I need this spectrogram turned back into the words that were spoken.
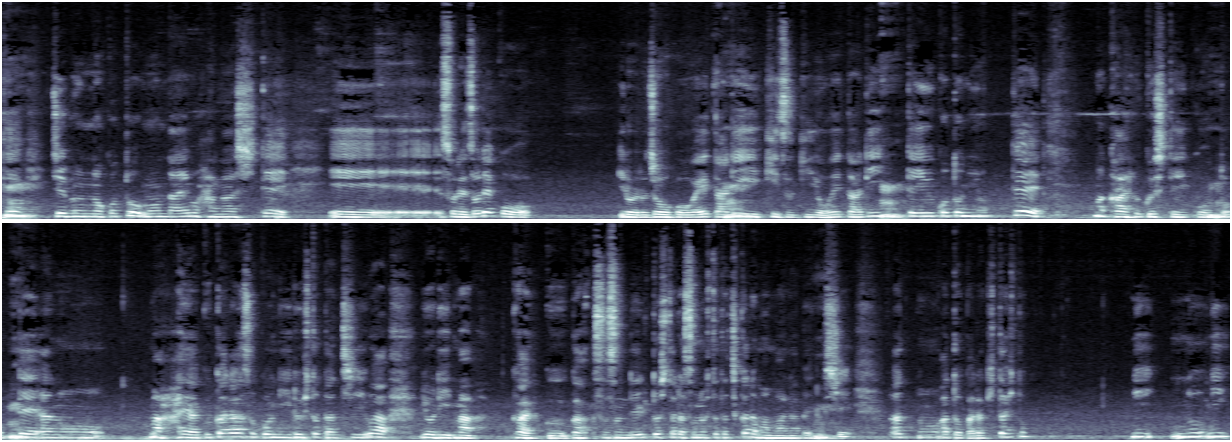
て、うん。自分のこと問題を話して、えーそれぞれこういろいろ情報を得たり、うん。気づきを得たりうん。っていうことによって、まあ、回復していこうと。うんうん。であのまあ、早くからそこにいる人たちはより、まあ、回復が進んでいるとしたらその人たちからまあ学べるし、あの後から来た人にのに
